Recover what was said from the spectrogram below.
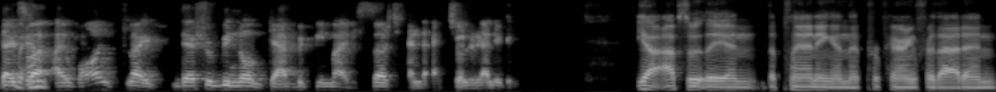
That's why I want like there should be no gap between my research and the actual reality. Yeah, absolutely. And the planning and the preparing for that. And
